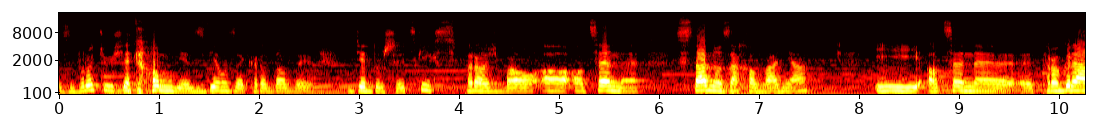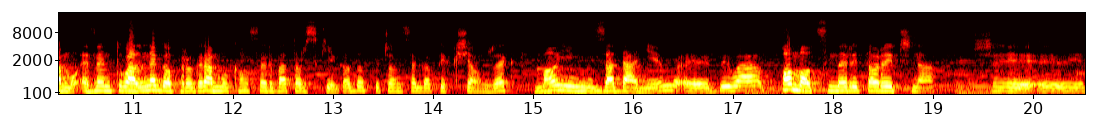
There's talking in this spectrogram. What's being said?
zwrócił się do mnie Związek Rodowy Dzieduszyckich z prośbą o ocenę stanu zachowania i ocenę y, programu, ewentualnego programu konserwatorskiego dotyczącego tych książek. Moim zadaniem y, była pomoc merytoryczna przy y,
